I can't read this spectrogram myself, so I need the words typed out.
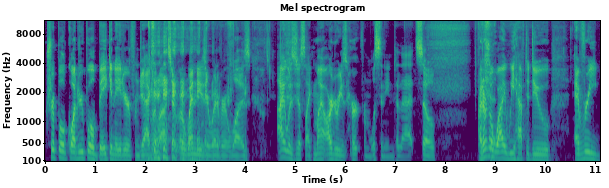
triple quadruple baconator from Jack in the Box or, or Wendy's or whatever it was. I was just like my arteries hurt from listening to that. So I don't know why we have to do every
